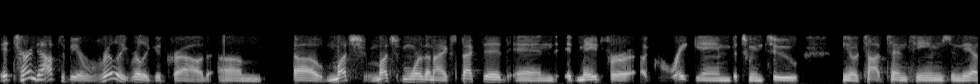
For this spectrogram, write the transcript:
it turned out to be a really, really good crowd. Um, uh, much, much more than I expected, and it made for a great game between two, you know, top ten teams in the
